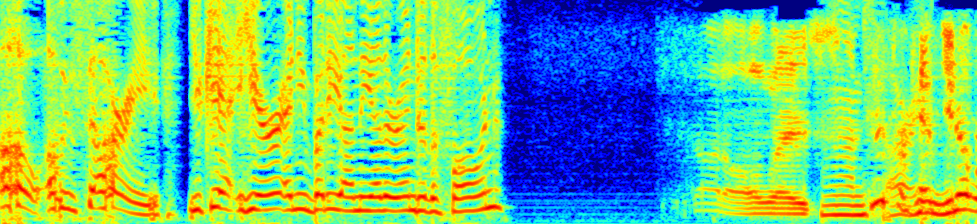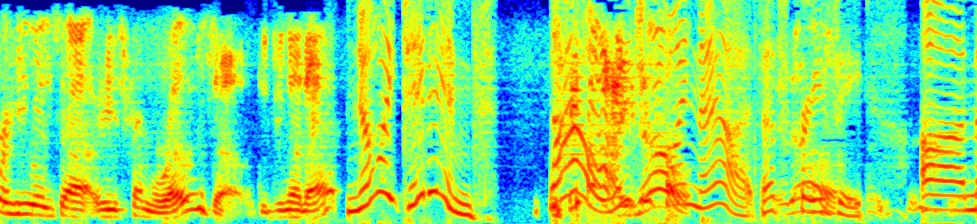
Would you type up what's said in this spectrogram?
Oh, oh, sorry. You can't hear anybody on the other end of the phone? Always. I'm Good for sorry. him. You know where he was? Uh, he's from Roseau. Did you know that? No, I didn't. Wow, Yeah, where I did you find that? That's crazy. Um,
